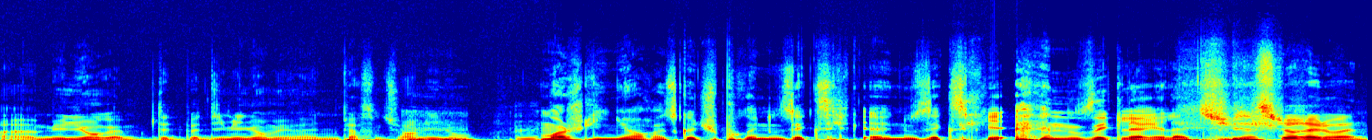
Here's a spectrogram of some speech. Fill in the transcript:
Un million quand même, peut-être pas 10 millions, mais une personne sur un Mhm. million. Moi, je l'ignore. Est-ce que tu pourrais nous, euh, nous, éclairer là-dessus? Bien sûr, Eloane.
